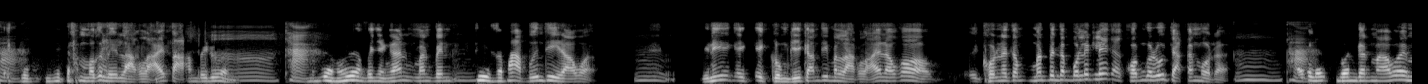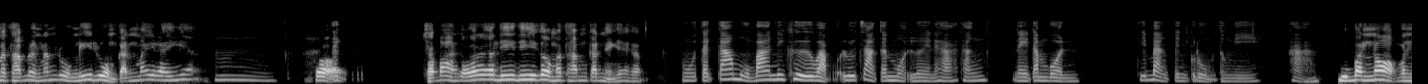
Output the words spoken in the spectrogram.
ไอ้ค่ะกลุ่มกิจกรรมมันก็เลยหลากหลายตามไปอ๋ด้อวยค่ะมันเรื่องของเรื่องเป็นอย่างนั้น มันเป็นอืมที่สภาพพื้นที่เราอะอืมทีนี้ไอ้ไอ้กลุ่มกิจกรรมที่มันหลากหลายเราก็ไอ้ คนในตำมันเป็นตำบลเล็กๆอะคนก็รู้จักกันหมดอะอืมเราค่ะก็เลยชวนกันมาว่ามาทำเรื่องนั้นเรื่องนี้ร่วมกันไหมอะไรเงี้ยอืม ก็แต่ชาวบ้านก็เออดีๆก็มาทำกันอย่างเงี้ยครับ โอ้แต่เก้าหมู่บ้านนี่คือแบบรู้จักกันหมดเลยนะคะ ทั้งในตำบลที่แบ่งเป็นกลุ่มตรงนี้ค่ะ อยู่บ้านนอกมัน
